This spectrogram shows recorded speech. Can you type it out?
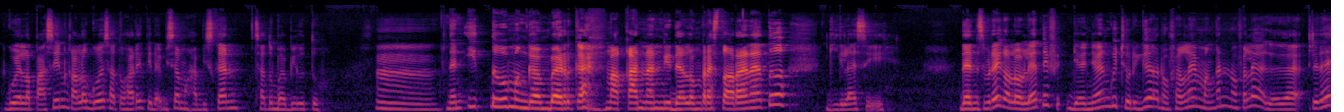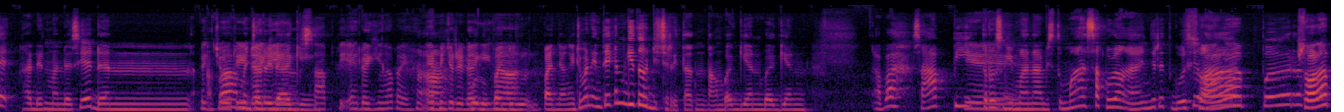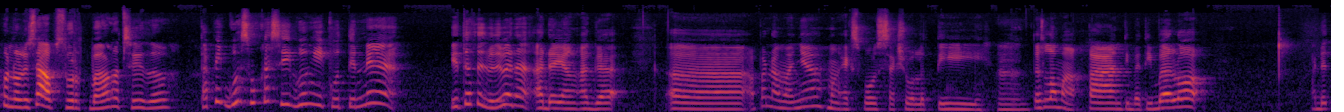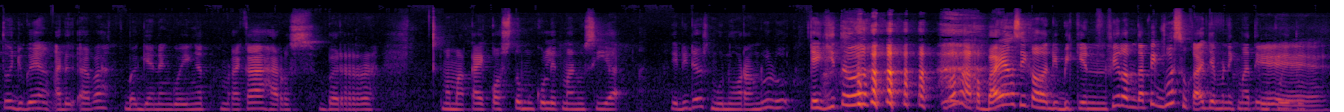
gue lepasin kalau gue satu hari tidak bisa menghabiskan satu babi utuh Hmm. dan itu menggambarkan makanan di dalam restorannya tuh gila sih dan sebenarnya kalau lihat nih jangan-jangan gue curiga novelnya emang kan novelnya agak-agak ceritanya Raden Mandasia dan Pencuri, apa mencuri daging, daging, sapi. Eh daging apa ya? eh Heeh, pencuri gue daging. lupa nah. judul panjangnya cuman intinya kan gitu dicerita tentang bagian-bagian apa sapi Iya, terus iya. gimana habis itu masak gue bilang anjrit gue sih Soalnya- lapar Soalnya penulisnya absurd banget sih itu. tapi gue suka sih gue ngikutinnya itu tiba-tiba ada, ada yang agak eh, apa namanya mengekspos sexuality Hmm. terus lo makan tiba-tiba lo ada tuh juga yang ada apa bagian yang gue inget mereka harus ber memakai kostum kulit manusia jadi dia harus bunuh orang dulu kayak gitu gue nggak kebayang sih kalau dibikin film tapi gue suka aja menikmati buku itu. Iya.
